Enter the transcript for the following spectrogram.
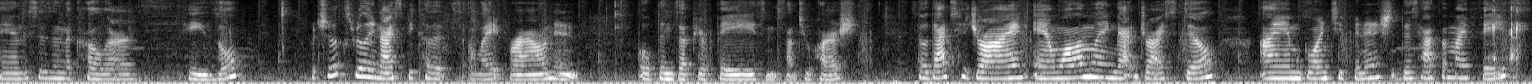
and this is in the color Hazel, which looks really nice because it's a light brown and it opens up your face and it's not too harsh. So that's drying, and while I'm letting that dry still, I am going to finish this half of my face.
